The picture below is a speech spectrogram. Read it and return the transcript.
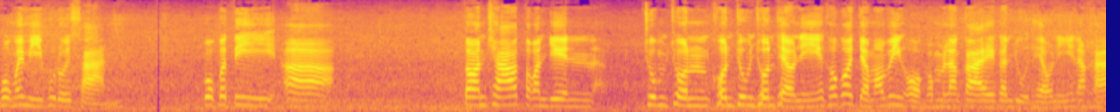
คงไม่มีผู้โดยสาร ปกติตอนเช้าตอนเย็นชุมชนคนชุมชนแถวนี้เขาก็จะมาวิ่งออกกำลังกายกันอยู่แถวนี้นะคะ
